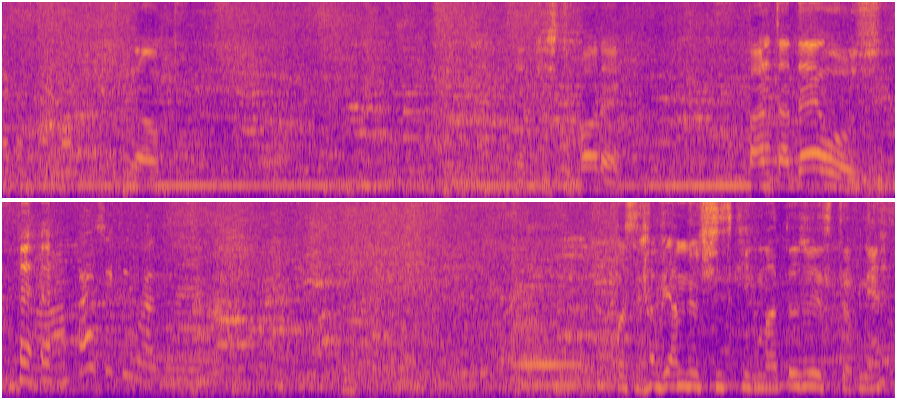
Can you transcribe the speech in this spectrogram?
jaka to No. Jakiś dworek. Pan Tadeusz! No, patrz jaki ładny. Pozdrawiamy wszystkich maturzystów, nie?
